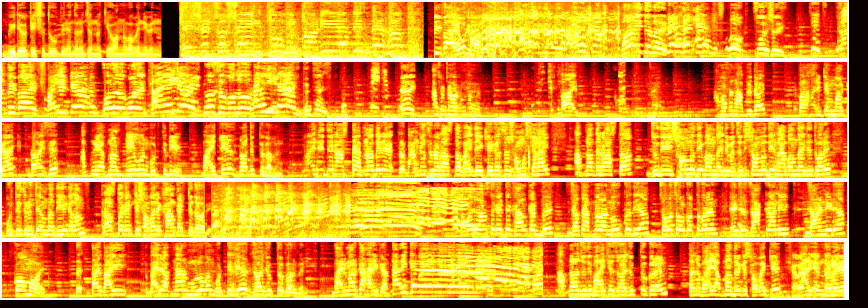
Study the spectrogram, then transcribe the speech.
ভিডিওটি শুধু বিনোদনের জন্য কেউ অন্যভাবে নেবেন না। এসেছ সেই তুমি বাড়িয়ে দিতে হাত। সরি সরি রাবি ভাই আমাদের রাবি ভাই এবার হারিকেন মার্কায় দাঁড়াইছে আপনি আপনার মূল্যবান ভর্তি দিয়ে ভাইকে প্রযুক্ত করবেন ভাই যে রাস্তা আপনাদের ভাঙ্গাচুরা রাস্তা, ভাই দেখে গেছে, সমস্যা নাই। আপনাদের রাস্তা যদি স্বর্ণ দিয়ে বান্ধাই দেবে, যদি স্বর্ণ দিয়ে না বান্ধাই দিতে পারে প্রতিশ্রুতি আমরা দিয়ে গেলাম। রাস্তা কাটতে সবাই খাল কাটতে দেওয়া সবাই খাল কাটবে, যাতে আপনারা নৌকা দিয়া চলাচল করতে পারেন। এই যে কম হয়। তাই বাইরে আপনার মূল্যবান ভর্তি দিয়ে জয়যুক্ত করবেন। ভাইয়ের মার্কা হারিকা। আপনারা যদি ভাইকে জয়যুক্ত করেন তাহলে ভাই আপনাদেরকে সবাইকে হারিকেন ধরাই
